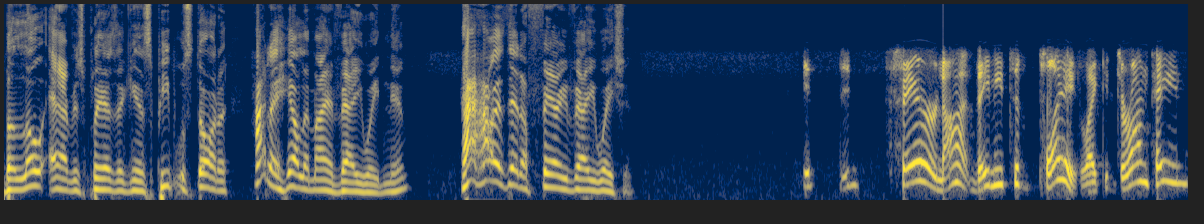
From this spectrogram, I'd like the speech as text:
below average players against people starter, how the hell am I evaluating them? How, how is that a fair evaluation? it, it fair or not, they need to play. Like Daron Payne,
